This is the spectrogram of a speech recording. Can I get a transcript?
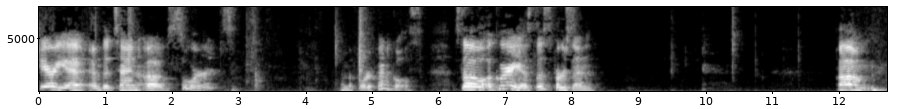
Chariot and the Ten of Swords and the Four of Pentacles. So Aquarius, this person, um,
